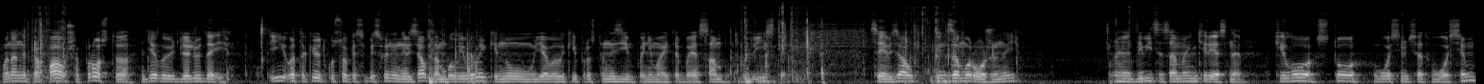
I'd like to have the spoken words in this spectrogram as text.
Вона не пропавша, просто ділають для людей. І отакий от кусок я собі свинини взяв. Там були великі, ну я великий просто не з'їм, понімаєте, бо я сам буду їсти. Це я взяв, він заморожений. Е, Дивіться, саме інтересне. Кіло 188,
